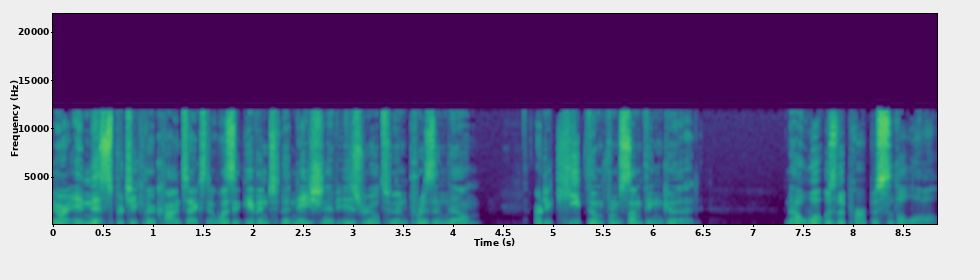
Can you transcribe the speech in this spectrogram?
Or in this particular context, it wasn't given to the nation of Israel to imprison them or to keep them from something good. No, what was the purpose of the law?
